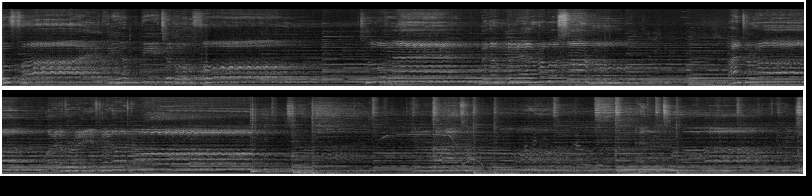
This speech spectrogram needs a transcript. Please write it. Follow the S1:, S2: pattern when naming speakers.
S1: to fight the unbeatable foe, to end with unbearable sorrow, and to run.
